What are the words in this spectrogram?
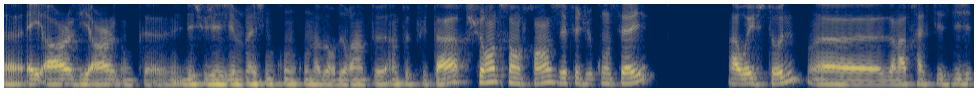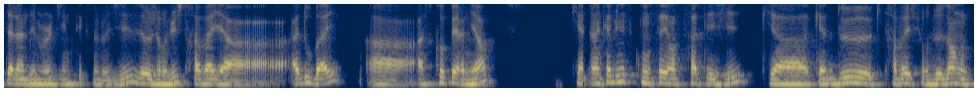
euh, AR, VR, donc euh, des sujets, j'imagine, qu'on abordera un peu, un peu plus tard. Je suis rentré en France, j'ai fait du conseil à Wavestone dans la practice Digital and Emerging Technologies. Et aujourd'hui, je travaille à, à Dubaï, à, à Scopernia, qui est un cabinet de conseil en stratégie qui a, qui a deux, qui travaille sur deux angles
